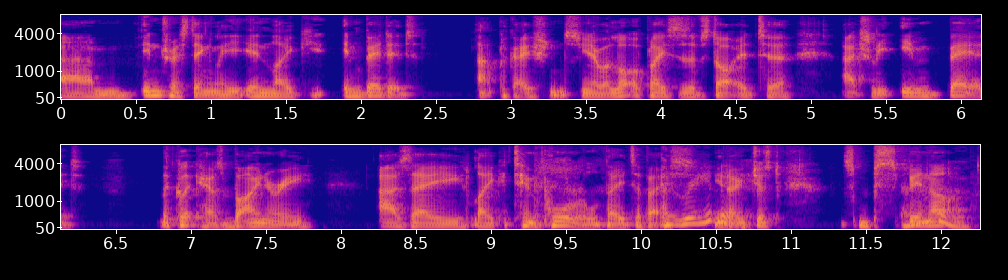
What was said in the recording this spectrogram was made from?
um, interestingly in like embedded applications. You know, a lot of places have started to actually embed the ClickHouse binary as a like temporal database. Oh, really? You know, just spin oh. up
